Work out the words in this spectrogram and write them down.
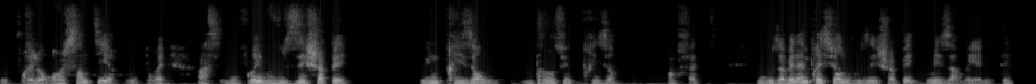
vous pourrez le ressentir, vous pourrez, ah, vous pourrez vous échapper. Une prison dans une prison, en fait. Vous avez l'impression de vous échapper, mais en réalité,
